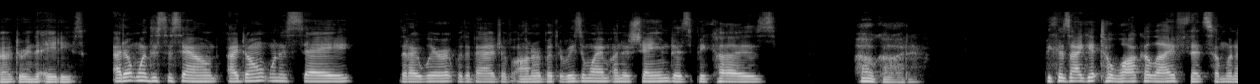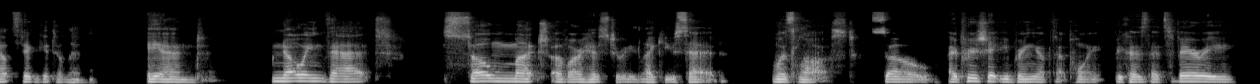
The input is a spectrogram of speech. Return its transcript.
uh, during the 80s. I don't want this to sound. I don't want to say that I wear it with a badge of honor, but the reason why I'm unashamed is because, oh God, because I get to walk a life that someone else didn't get to live. And knowing that so much of our history, like you said, was lost. So I appreciate you bringing up that point because that's very,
